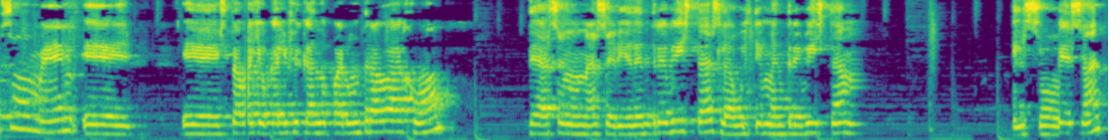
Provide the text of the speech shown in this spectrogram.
resumen, eh, eh, estaba yo calificando para un trabajo, te hacen una serie de entrevistas, la última entrevista hizo esa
